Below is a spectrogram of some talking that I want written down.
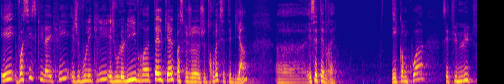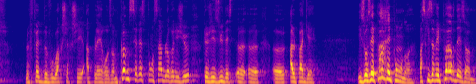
et voici ce qu'il a écrit, et je vous l'écris et je vous le livre tel quel parce que je, trouvais que c'était bien, euh, et c'était vrai. Et comme quoi, c'est une lutte le fait de vouloir chercher à plaire aux hommes, comme ces responsables religieux que Jésus euh, euh, euh, alpaguait. Ils n'osaient pas répondre parce qu'ils avaient peur des hommes.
